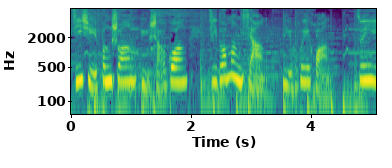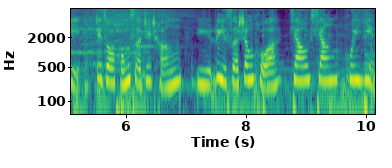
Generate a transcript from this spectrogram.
几许风霜与韶光，几多梦想与辉煌。遵义这座红色之城与绿色生活交相辉映。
